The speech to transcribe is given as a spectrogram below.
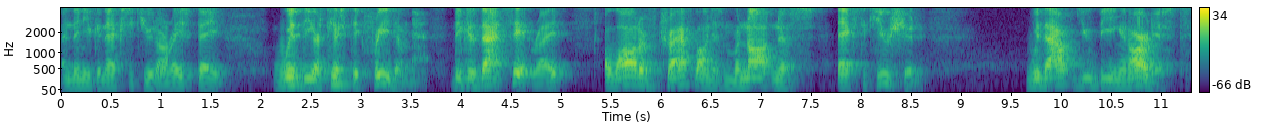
and then you can execute on race day with the artistic freedom because that's it, right? a lot of triathlon is monotonous execution without you being an artist.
